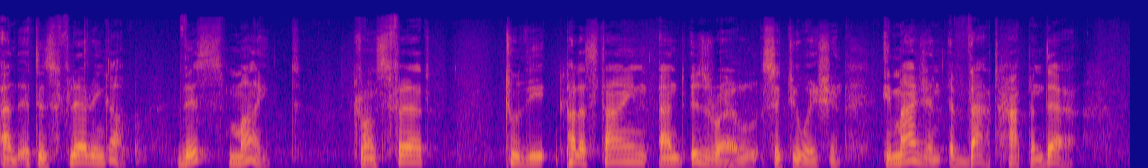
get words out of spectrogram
and it is flaring up. This might transfer to the Palestine and Israel situation. Imagine if that happened there.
